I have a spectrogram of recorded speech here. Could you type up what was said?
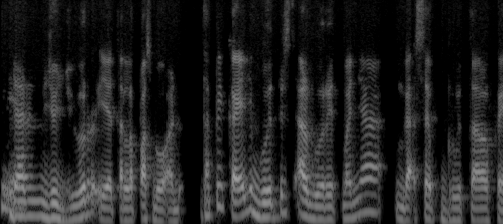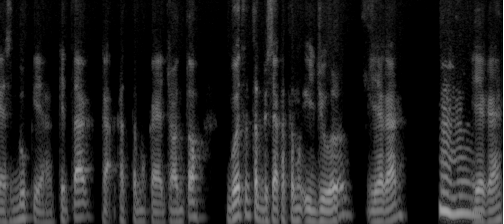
Iya. dan jujur ya terlepas bahwa ada tapi kayaknya Goodreads algoritmanya nggak sebrutal Facebook ya kita nggak ketemu kayak contoh gue tetap bisa ketemu Ijul ya kan Hmm. ya kan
